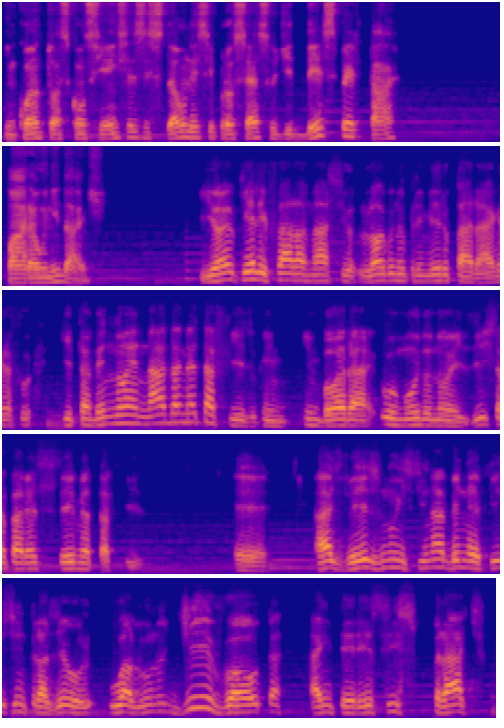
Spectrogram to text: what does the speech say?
enquanto as consciências estão nesse processo de despertar para a unidade. E olha o que ele fala, Márcio, logo no primeiro parágrafo, que também não é nada metafísico, embora o mundo não exista, parece ser metafísico. É, às vezes, no ensino, há benefício em trazer o, o aluno de volta a interesses práticos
